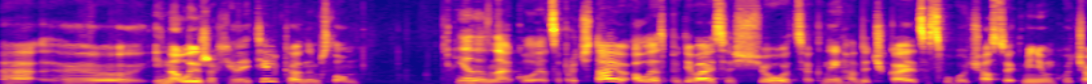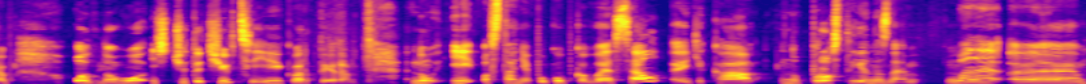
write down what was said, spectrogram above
е, е, і на лижах, і не тільки одним словом. Я не знаю, коли я це прочитаю, але сподіваюся, що ця книга дочекається свого часу, як мінімум, хоча б одного із читачів цієї квартири. Ну і остання покупка ВСЛ, яка ну просто я не знаю. У мене е,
